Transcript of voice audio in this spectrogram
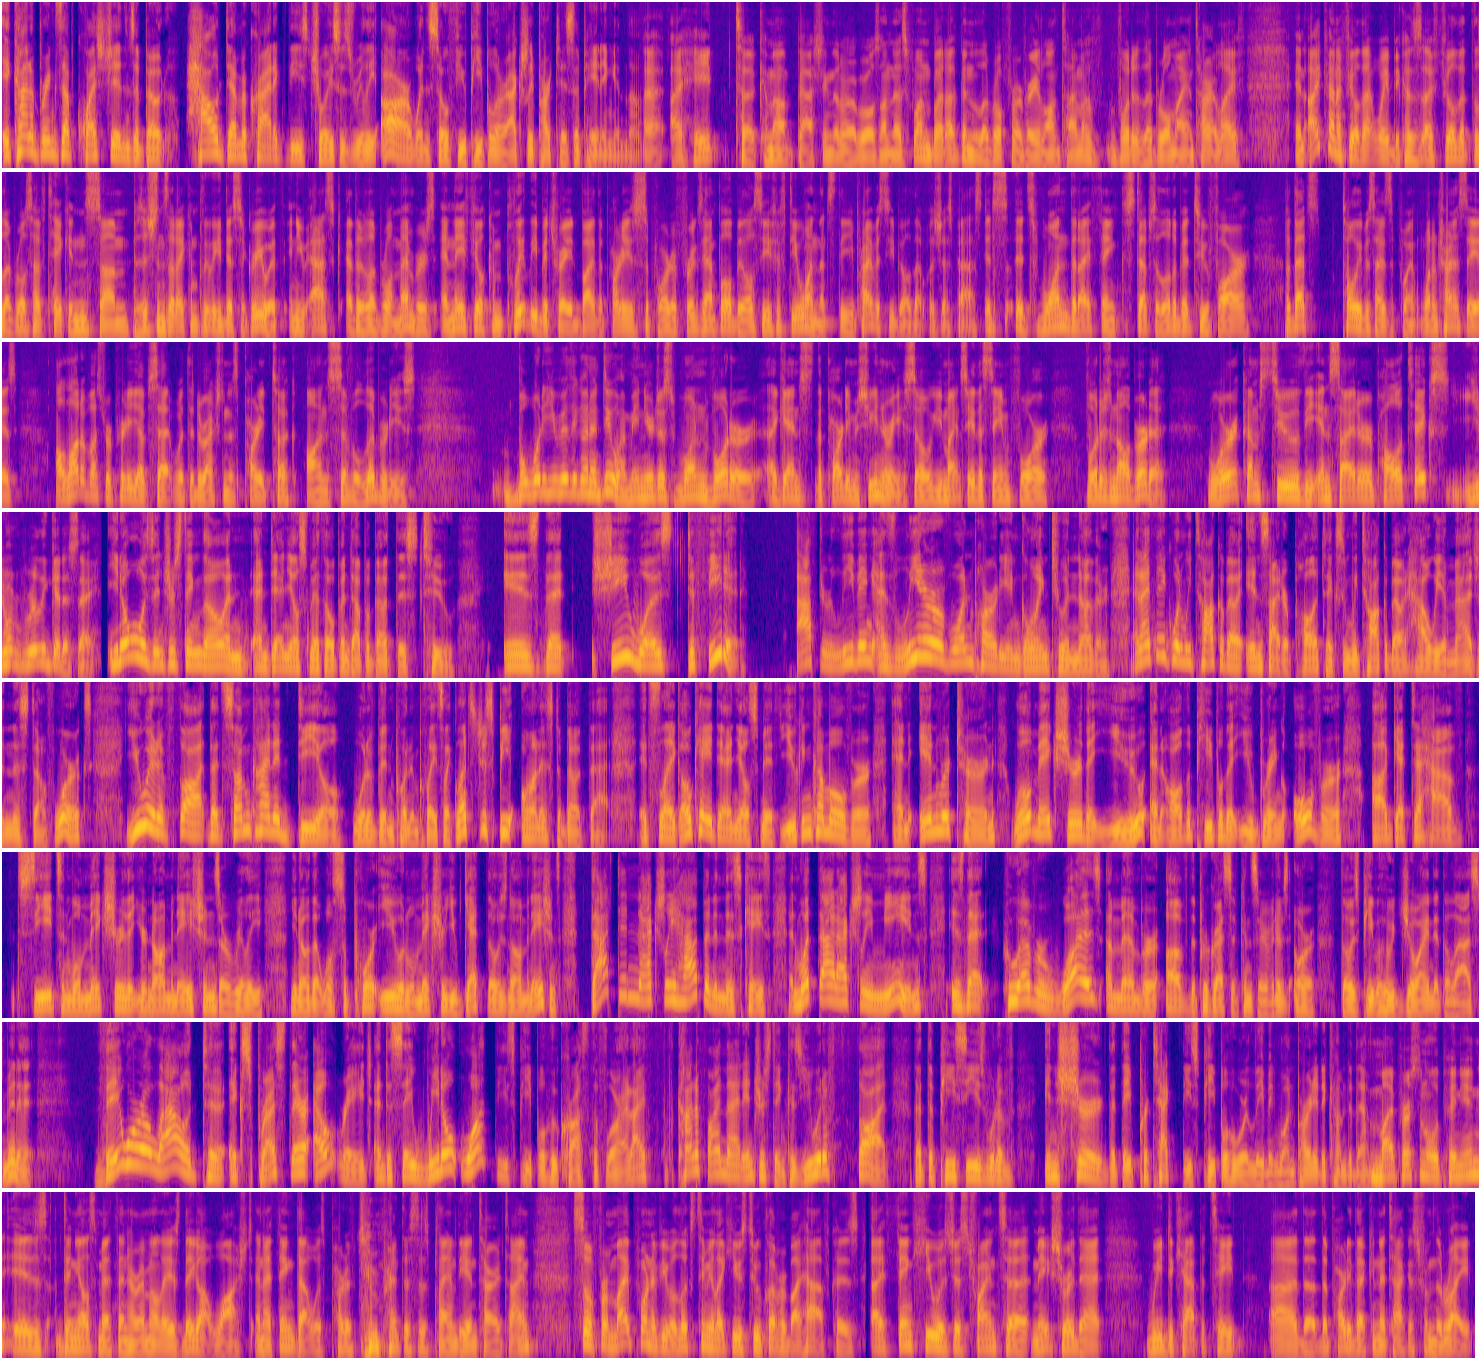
it kind of brings up questions about how democratic these choices really are when so few people are actually participating in them. I hate to come out bashing the liberals on this one, but I've been a liberal for a very long time. I've voted liberal my entire life. And I kind of feel that way because I feel that the liberals have taken some positions that I completely disagree with. And you ask other liberal members, and they feel completely betrayed by the party's support of, for example, Bill C 51. That's the privacy bill that was just passed. It's, it's one that I think steps a little bit too far, but that's totally besides the point. What I'm trying to say is, a lot of us were pretty upset with the direction this party took on civil liberties. But what are you really going to do? I mean, you're just one voter against the party machinery. So you might say the same for voters in Alberta. Where it comes to the insider politics, you don't really get a say. You know what was interesting, though, and, and Danielle Smith opened up about this too, is that she was defeated after leaving as leader of one party and going to another. And I think when we talk about insider politics and we talk about how we imagine this stuff works, you would have thought that some kind of deal would have been put in place. Like, let's just be honest about that. It's like, okay, Danielle Smith, you can come over, and in return, we'll make sure that you and all the people that you bring over uh, get to have seats and we'll make sure that your nominations are really, you know, that we'll support you and we'll make sure you get those nominations. That didn't actually happen in this case. And what that actually means is that whoever was a member of the progressive conservatives or those people who joined at the last minute, they were allowed to express their outrage and to say, we don't want these people who cross the floor. And I kind of find that interesting because you would have thought that the PCs would have ensured that they protect these people who were leaving one party to come to them. My personal opinion is Danielle Smith and her MLAs, they got washed. And I think that was part of Jim Prentice's plan the entire time. So, from my point of view, it looks to me like he was too clever by half because I think he was just trying to make sure that we decapitate uh, the, the party that can attack us from the right.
